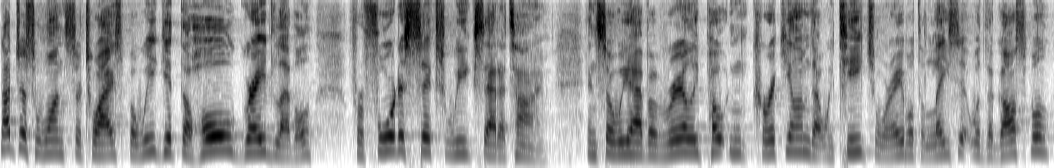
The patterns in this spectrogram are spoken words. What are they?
Not just once or twice, but we get the whole grade level for four to six weeks at a time. And so we have a really potent curriculum that we teach, and we're able to lace it with the gospel.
